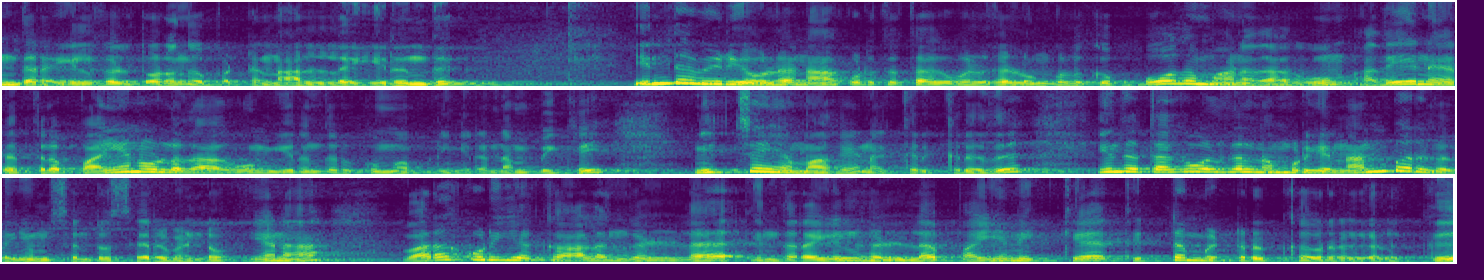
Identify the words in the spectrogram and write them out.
இந்த ரயில்கள் தொடங்கப்பட்ட நாளில் இருந்து. இந்த வீடியோவில் நான் கொடுத்த தகவல்கள் உங்களுக்கு போதுமானதாகவும் அதே நேரத்தில் பயனுள்ளதாகவும் இருந்திருக்கும் அப்படிங்கிற நம்பிக்கை நிச்சயமாக எனக்கு இருக்கிறது. இந்த தகவல்கள் நம்முடைய நண்பர்களையும் சென்று சேர வேண்டும். ஏன்னா வரக்கூடிய காலங்களில் இந்த ரயில்களில் பயணிக்க திட்டமிட்டிருக்கிறவர்களுக்கு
